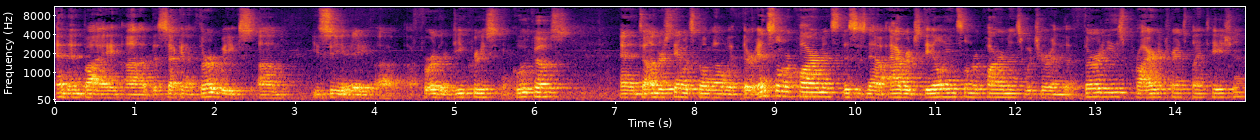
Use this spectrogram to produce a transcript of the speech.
and then by uh, the second and third weeks, um, you see a, a, further decrease in glucose. And to understand what's going on with their insulin requirements, this is now average daily insulin requirements, which are in the 30s prior to transplantation.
